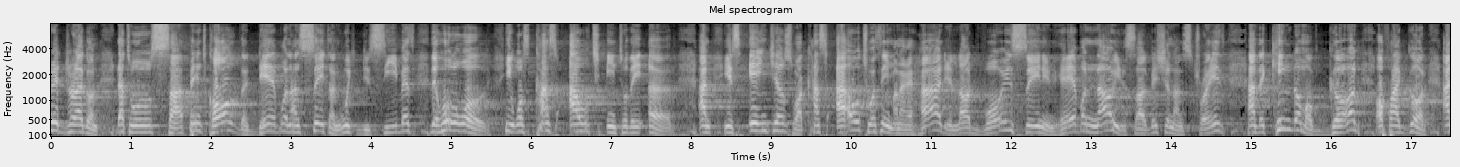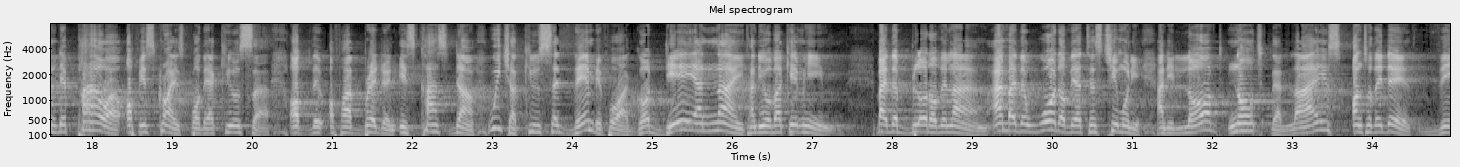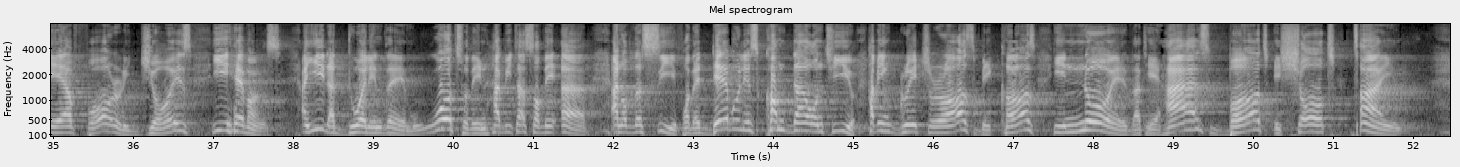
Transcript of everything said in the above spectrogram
great dragon, that old serpent called the devil and Satan, which deceiveth the whole world. He was cast out into the earth, and his angels were cast out with him. And I heard a loud voice saying in heaven, Now is salvation and strength, and the kingdom of God, of our God, and the power of his Christ, for the accuser of, the, of our brethren is cast down, which accused them before our God day and night, and they overcame him by the blood of the Lamb and by the word of their testimony. And they loved not their lives unto the death. Therefore rejoice, ye heavens, and ye that dwell in them. Woe to the inhabitants of the earth and of the sea, for the devil is come down unto you, having great wrath, because he knoweth that he has but a short time.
